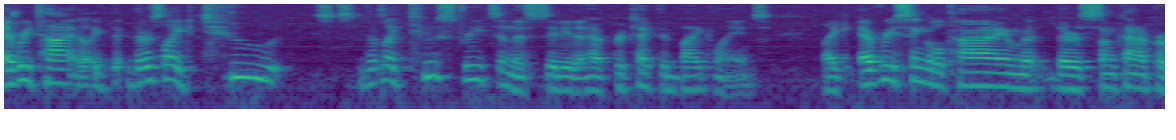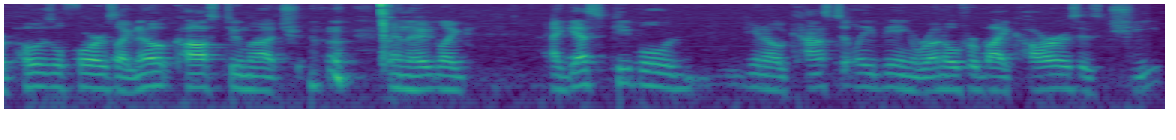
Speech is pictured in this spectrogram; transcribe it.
Every time, like there's like two there's like two streets in this city that have protected bike lanes like every single time there's some kind of proposal for it, it's like, no, it costs too much. and they're like, I guess people, you know, constantly being run over by cars is cheap.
